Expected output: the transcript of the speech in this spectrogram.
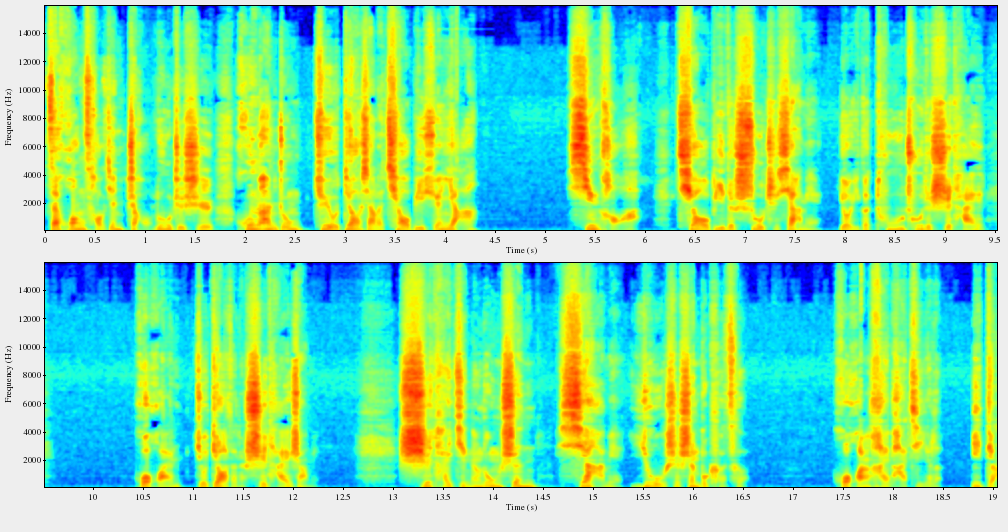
在荒草间找路之时，昏暗中却又掉下了峭壁悬崖。幸好啊，峭壁的数尺下面有一个突出的石台，霍桓就掉在了石台上面。石台仅能容身，下面又是深不可测。霍桓害怕极了，一点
